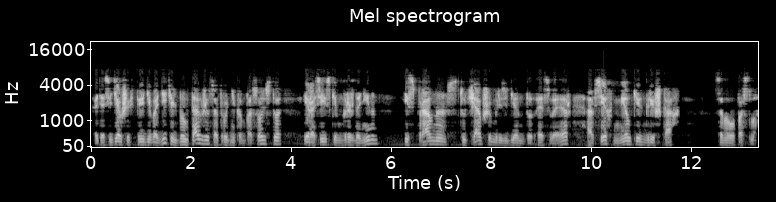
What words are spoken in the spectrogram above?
хотя сидевший впереди водитель был также сотрудником посольства и российским гражданином, исправно стучавшим резиденту СВР о всех мелких грешках самого посла.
